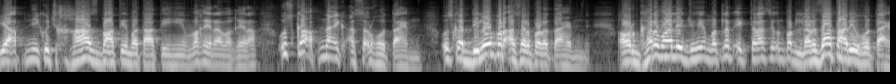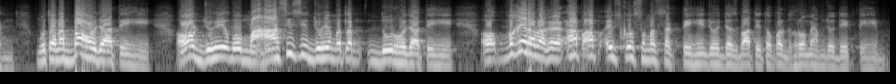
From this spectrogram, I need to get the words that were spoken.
या अपनी कुछ ख़ास बातें बताते हैं, वगैरह वगैरह, उसका अपना एक असर होता है, उसका दिलों पर असर पड़ता है, और घर वाले जो है मतलब एक तरह से उन पर लर्जा तारी होता है मुतनबा हो जाते हैं, और जो है वो मासी से जो है मतलब दूर हो जाते हैं, और वगैरह वगैरह, आप आप इसको समझ सकते हैं जो जज्बाती तौर पर घरों में हम जो देखते हैं।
